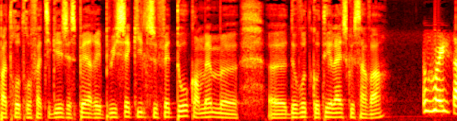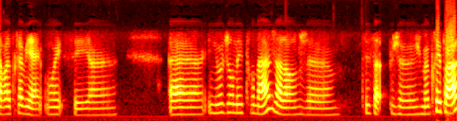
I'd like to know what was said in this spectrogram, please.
pas trop trop fatigué j'espère et puis je sais qu'il se fait tôt quand même euh, euh, de votre côté là est-ce que ça va? Oui ça va très bien oui c'est un euh, une autre journée de tournage, alors je, c'est ça, je me prépare.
